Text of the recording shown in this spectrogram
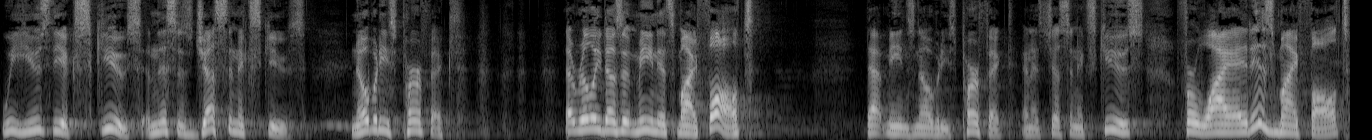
We use the excuse, and this is just an excuse. Nobody's perfect. That really doesn't mean it's my fault. That means nobody's perfect, and it's just an excuse for why it is my fault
